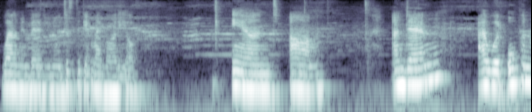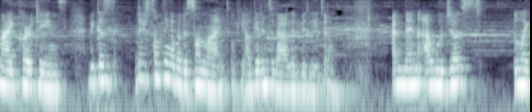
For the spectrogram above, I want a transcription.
while I'm in bed. You know, just to get my body up. And um, and then I would open my curtains because there's something about the sunlight. Okay, I'll get into that a little bit later. And then I would just like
